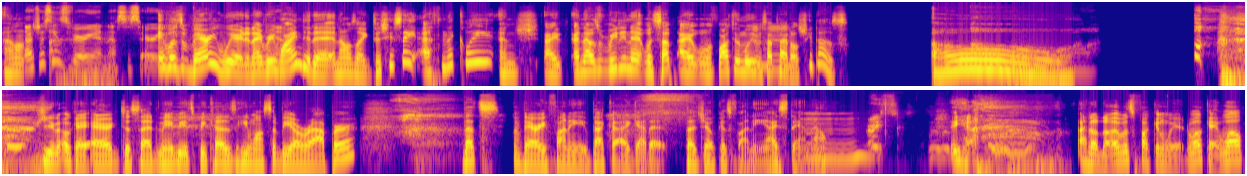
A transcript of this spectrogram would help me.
I don't. That just seems very unnecessary. It was very weird, and I Yeah. rewinded it, and I was like, "Does she say ethnically?" And sh I and I was reading it with sub. I was watching the movie with Mhm. subtitles. She does. Oh, you know. Okay, Eric just said maybe it's because he wants to be a rapper. That's very funny, Becca. I get it. That joke is funny. I stand now. Mm. Yeah. I don't know. It was fucking weird. Well, okay. Well,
